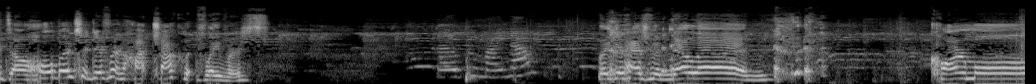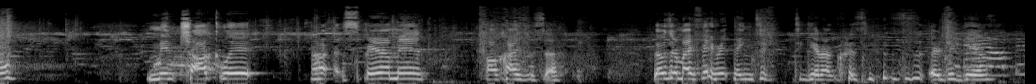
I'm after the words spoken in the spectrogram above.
It's a whole bunch of different hot chocolate flavors. Can I open mine now? Like it has vanilla and caramel, mint chocolate, uh, spearmint, all kinds of stuff. Those are my favorite things to, to get on Christmas or to Can give. I open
